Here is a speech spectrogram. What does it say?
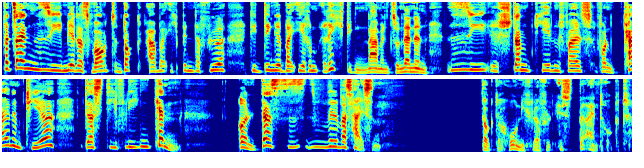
Verzeihen Sie mir das Wort, Doc, aber ich bin dafür, die Dinge bei ihrem richtigen Namen zu nennen. Sie stammt jedenfalls von keinem Tier, das die Fliegen kennen. Und das will was heißen. Dr. Honiglöffel ist beeindruckt.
